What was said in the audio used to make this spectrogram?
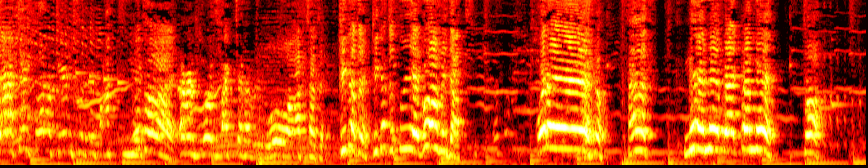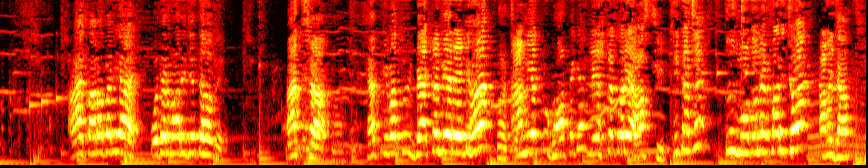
তাড়াতাড়ি কোনো টেনশন নেই কোথায়? আমার বাচ্চা হবে ও আচ্ছা আচ্ছা। ঠিক আছে ঠিক আছে তুই এগো আমি যাচ্ছি। ওরে! হ্যাঁ নে নে ব্যাগটা নে। চ। আয় তাড়াতাড়ি আয় ওদের বাড়ি যেতে হবে। আচ্ছা হ্যাঁ এবার তুই ব্যাগটা নিয়ে রেডি হ। আমি একটু ঘর থেকে রেস্ট করে আসছি ঠিক আছে? তুই মদনের বাড়ি চ আমি যাচ্ছি।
